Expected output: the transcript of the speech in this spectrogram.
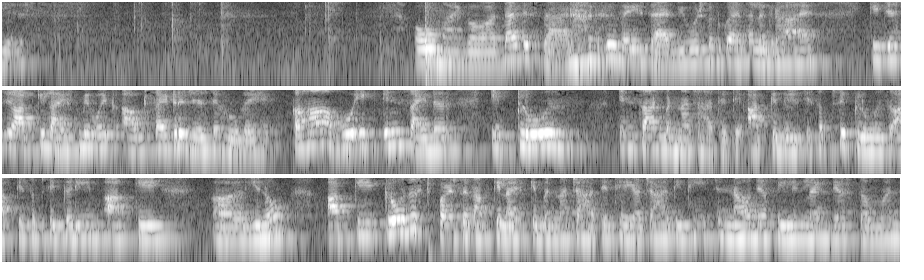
Yes oh my god that is sad this is very sad viewers उनको ऐसा लग रहा है कि जैसे आपकी लाइफ में वो एक आउटसाइडर जैसे हो गए हैं। कहाँ वो एक इनसाइडर एक क्लोज इंसान बनना चाहते थे? आपके दिल के सबसे क्लोज आपके सबसे करीब आपके यू uh, नो you know, आपके क्लोजेस्ट पर्सन आपके लाइफ के बनना चाहते थे या चाहती थी now they are feeling like they are someone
